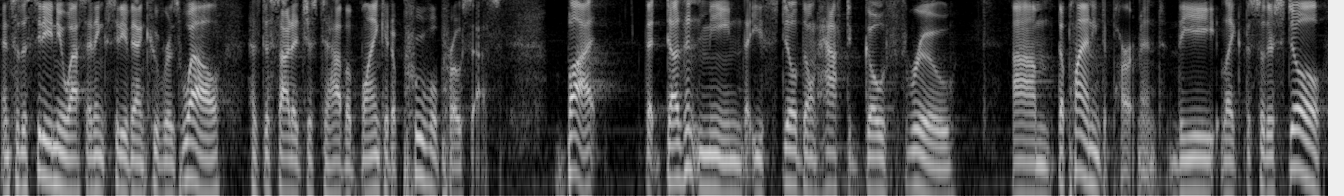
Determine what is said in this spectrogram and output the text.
And so the city of New West, I think city of Vancouver as well, has decided just to have a blanket approval process, but that doesn't mean that you still don't have to go through um, the planning department. The like, the, so there's still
